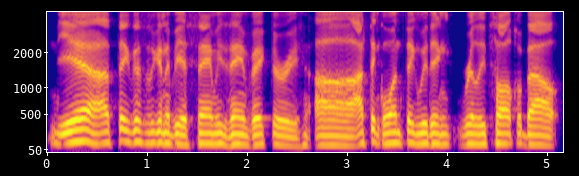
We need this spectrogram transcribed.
Yeah, I think this is going to be a Sami Zayn victory. Uh, I think one thing we didn't really talk about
